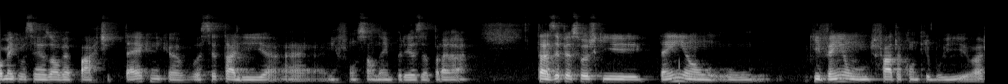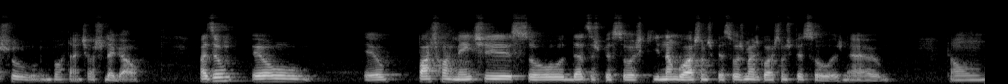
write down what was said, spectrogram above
como é que você resolve a parte técnica, você está ali é, em função da empresa para trazer pessoas que tenham, um, que venham de fato a contribuir. Eu acho importante, eu acho legal. Mas eu, eu, eu particularmente sou dessas pessoas que não gostam de pessoas, mas gostam de pessoas, né? Eu, então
